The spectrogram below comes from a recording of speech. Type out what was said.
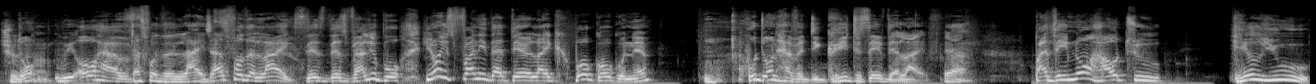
True. don't we all have Just for the likes. just for the likes. There's there's valuable. You know, it's funny that they're like Bogogo, who don't have a degree to save their life, yeah. but they know how to heal you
